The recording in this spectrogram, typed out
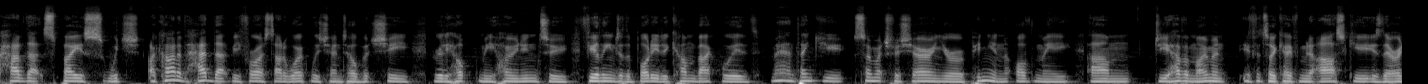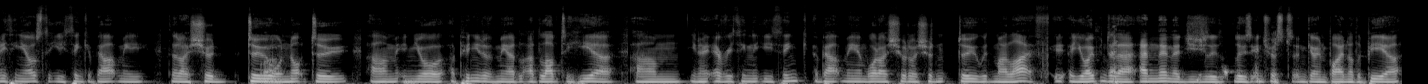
have that space which I kind of had that before I started working with Chantelle but she really helped me hone into feeling into the body to come back with man thank you so much for sharing your opinion of me. Um, do you have a moment, if it's okay for me to ask you, is there anything else that you think about me that I should do or not do? Um, in your opinion of me, I'd, I'd love to hear, um, you know, everything that you think about me and what I should or shouldn't do with my life. Are you open to that? And then they'd usually lose interest and go and buy another beer.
